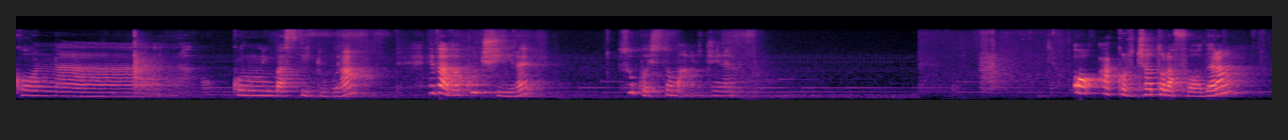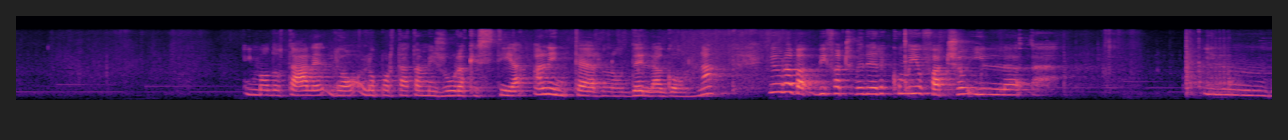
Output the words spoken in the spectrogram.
con, uh, con un'imbastitura e vado a cucire su questo margine. ho accorciato la fodera in modo tale l'ho portata a misura che stia all'interno della gonna e ora vi faccio vedere come io faccio il, il,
